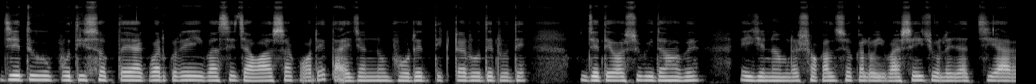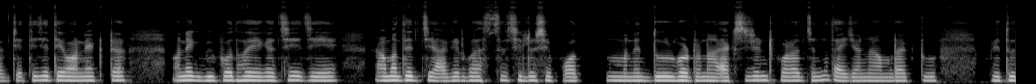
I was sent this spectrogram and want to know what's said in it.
যেহেতু প্রতি সপ্তাহে একবার করে এই বাসে যাওয়া আসা করে, তাই জন্য ভোরের দিকটা রোদে রোদে যেতে অসুবিধা হবে। এই জন্য আমরা সকাল সকাল ওই বাসেই চলে যাচ্ছি। আর যেতে যেতে অনেকটা, অনেক বিপদ হয়ে গেছে যে আমাদের যে আগের বাসটা ছিল সে পথ মানে দুর্ঘটনা অ্যাক্সিডেন্ট করার জন্য, তাই জন্য আমরা একটু ভেতর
